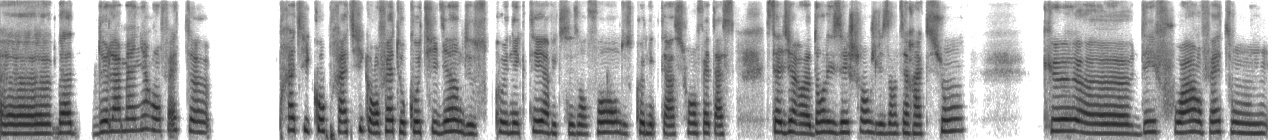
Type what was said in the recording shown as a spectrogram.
Euh, bah, De la manière, en fait, pratico-pratique, en fait, au quotidien, de se connecter avec ses enfants, de se connecter à soi, en fait, c'est-à-dire dans les échanges, les interactions, que euh, des fois, en fait, on,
